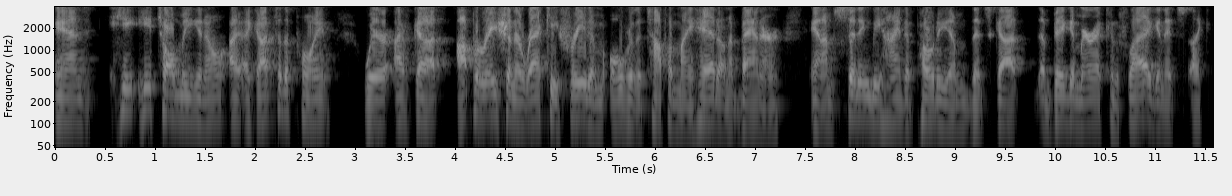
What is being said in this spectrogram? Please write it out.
And he, he told me, you know, I, I got to the point where I've got Operation Iraqi Freedom over the top of my head on a banner, and I'm sitting behind a podium that's got a big American flag. And it's like,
